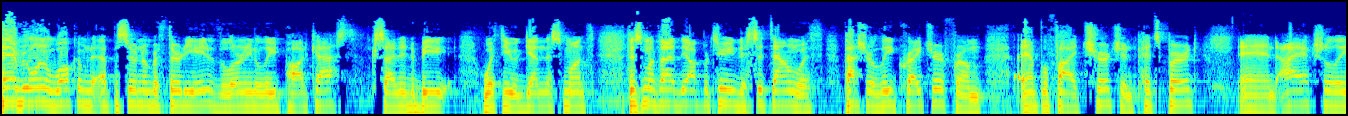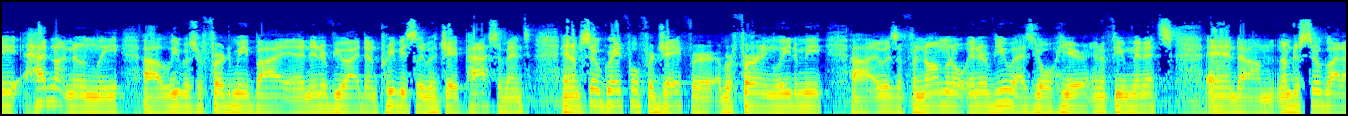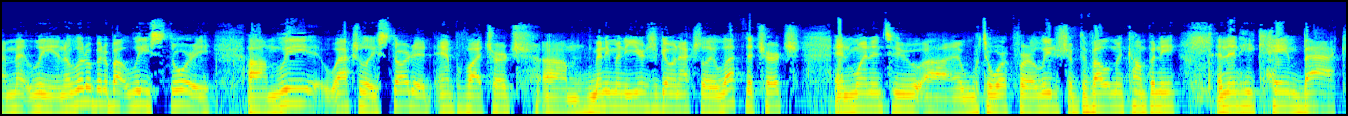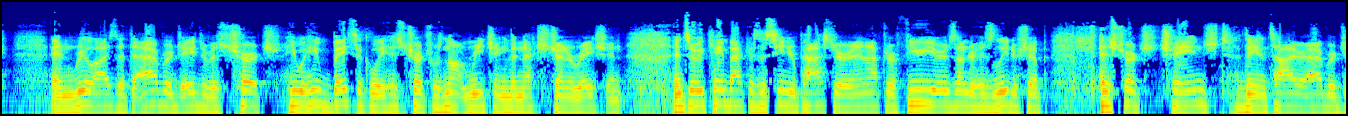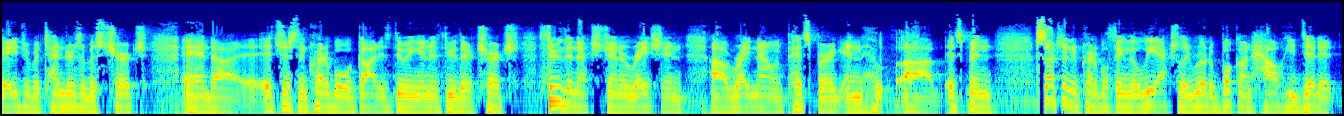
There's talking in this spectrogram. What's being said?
Hey everyone, and welcome to episode number 38 of the Learning to Lead podcast. Excited to be with you again this month. This month I had the opportunity to sit down with Pastor Lee Kricher from Amplify Church in Pittsburgh, and I actually had not known Lee. Uh, Lee was referred to me by an interview I had done previously with Jay Passavant, and I'm so grateful for Jay for referring Lee to me. Uh, it was a phenomenal interview, as you'll hear in a few minutes, and um, I'm just so glad I met Lee. And a little bit about Lee's story. Um, Lee actually started Amplify Church um, many, many years ago actually left the church and went into uh, to work for a leadership development company. And then he came back and realized that the average age of his church, he, he basically his church was not reaching the next generation. And so he came back as a senior pastor. And after a few years under his leadership, his church changed the entire average age of attenders of his church. And uh, it's just incredible what God is doing in and through their church through the next generation uh, right now in Pittsburgh. And uh, it's been been such an incredible thing that Lee actually wrote a book on how he did it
